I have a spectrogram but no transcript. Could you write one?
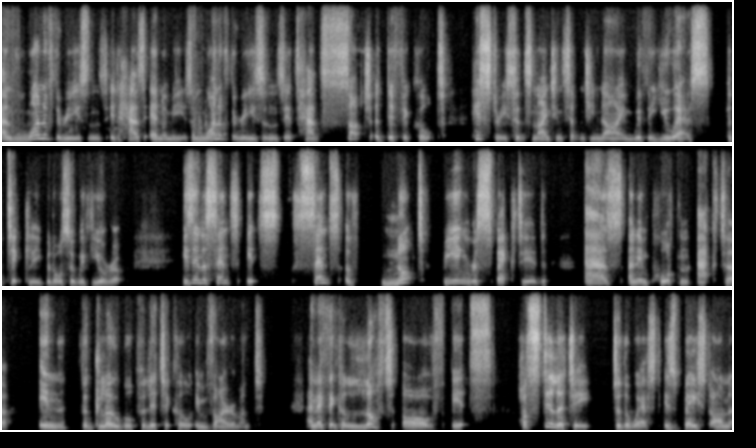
and one of the reasons it has enemies and one of the reasons it's had such a difficult history since 1979 with the US particularly, but also with Europe, is in a sense its sense of not being respected as an important actor in the global political environment. And I think a lot of its hostility to the West is based on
